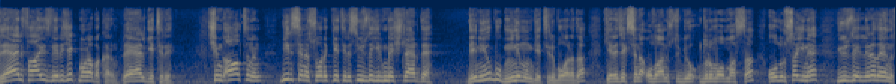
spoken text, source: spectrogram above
reel faiz verecek mi ona bakarım. Reel getiri. Şimdi altının bir sene sonraki getirisi yüzde yirmi beşlerde deniyor. Bu minimum getiri bu arada. Gelecek sene olağanüstü bir durum olmazsa olursa yine yüzde ellilere dayanır.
